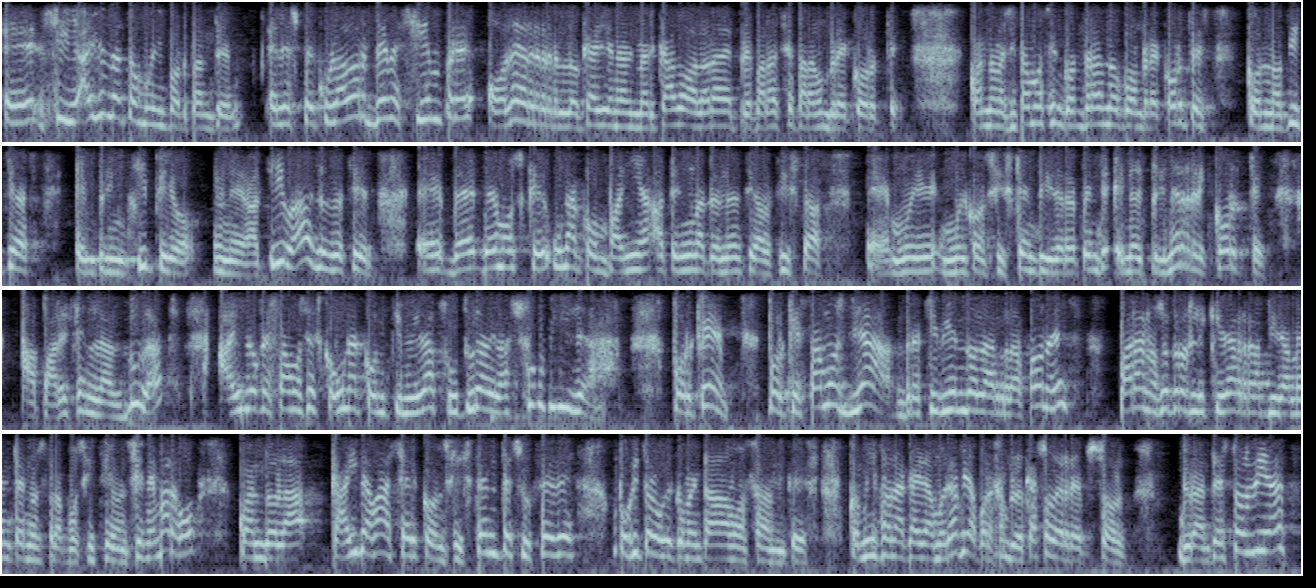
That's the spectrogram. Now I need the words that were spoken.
Eh, sí, hay un dato muy importante. El especulador debe siempre oler lo que hay en el mercado a la hora de prepararse para un recorte. Cuando nos estamos encontrando con recortes, con noticias en principio negativas, es decir, eh, vemos que una compañía ha tenido una tendencia alcista eh, muy, muy consistente y de repente en el primer recorte aparecen las dudas, ahí lo que estamos es con una continuidad futura de la subida. ¿Por qué? Porque estamos ya recibiendo las razones para nosotros liquidar rápidamente nuestra posición. Sin embargo, cuando la caída va a ser consistente, sucede un poquito lo que comentábamos antes. Comienza una caída muy rápida, por ejemplo, el caso de Repsol. Durante estos días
